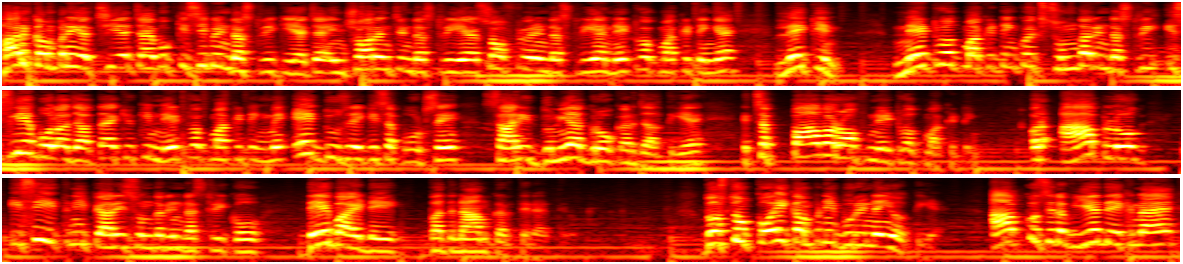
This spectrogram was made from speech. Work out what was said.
हर कंपनी अच्छी है, चाहे वो किसी भी इंडस्ट्री की है, चाहे इंश्योरेंस इंडस्ट्री है सॉफ्टवेयर इंडस्ट्री है नेटवर्क मार्केटिंग है, लेकिन नेटवर्क मार्केटिंग को एक सुंदर इंडस्ट्री इसलिए बोला जाता है क्योंकि नेटवर्क मार्केटिंग में एक दूसरे की सपोर्ट से सारी दुनिया ग्रो कर जाती है। It's a power of network marketing और आप लोग इसी इतनी प्यारी सुंदर इंडस्ट्री को डे बाय डे बदनाम करते रहते हो। दोस्तों, कोई कंपनी बुरी नहीं होती है। आपको सिर्फ़ यह देखना है,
